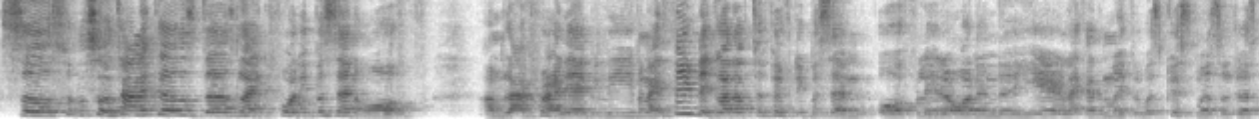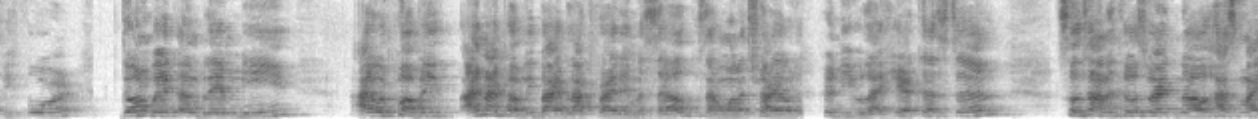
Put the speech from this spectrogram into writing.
So, so Soultanicals does like 40% off on Black Friday, I believe. And I think they got up to 50% off later on in the year. Like, I don't know if it was Christmas or just before. Don't wait and blame me. I would probably, I might probably buy Black Friday myself because I want to try out her new like hair custard. Soultanicals right now has my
